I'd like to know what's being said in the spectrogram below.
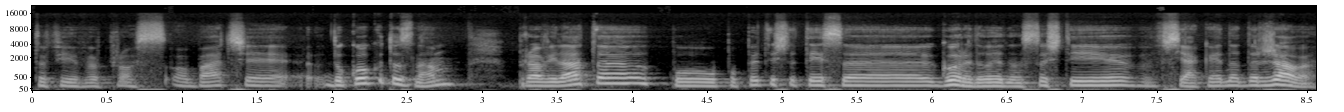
тъпия въпрос. Обаче, доколкото знам, правилата по, по пътищата са горе до едно същи във всяка една държава.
